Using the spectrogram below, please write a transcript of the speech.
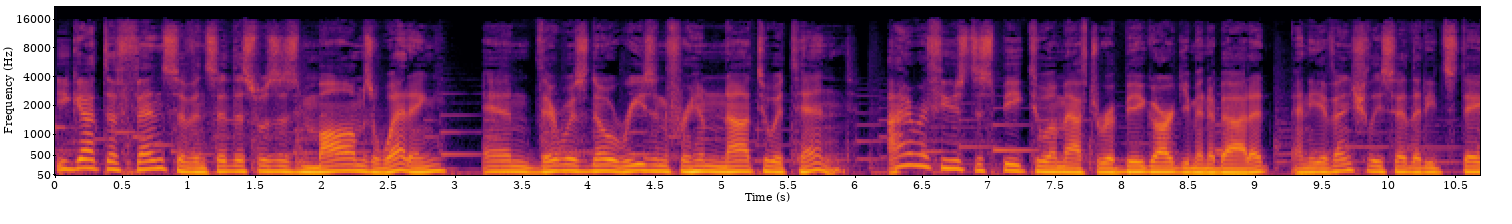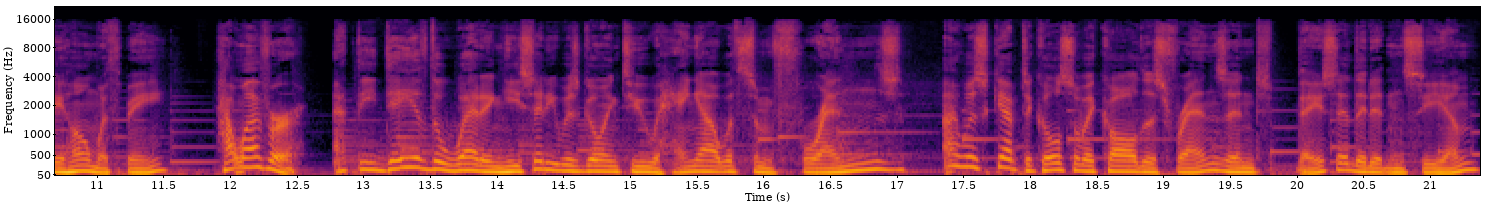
He got defensive and said this was his mom's wedding and there was no reason for him not to attend. I refused to speak to him after a big argument about it, and he eventually said that he'd stay home with me. However, at the day of the wedding, he said he was going to hang out with some friends. I was skeptical, so I called his friends, and they said they didn't see him.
